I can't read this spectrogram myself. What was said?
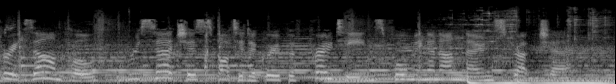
For example, researchers spotted a group of proteins forming an unknown structure.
